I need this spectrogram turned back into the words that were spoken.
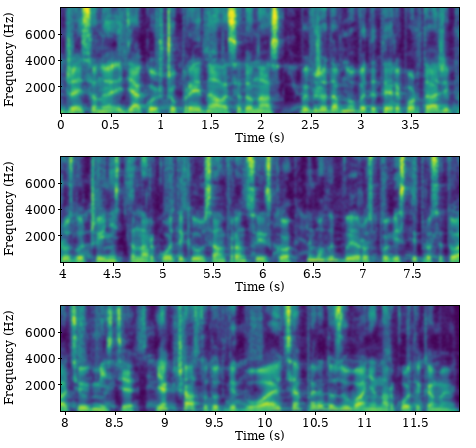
Джейсоне, дякую, що приєдналися до нас. Ви вже давно ведете репортажі про злочинність та наркотики у Сан-Франциско. Не могли б ви розповісти про ситуацію в місті? Як часто тут відбуваються передозування наркотиками?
